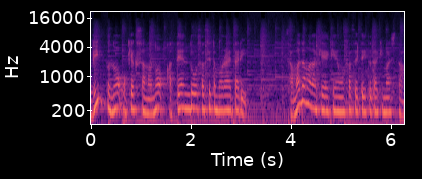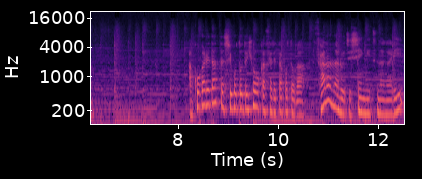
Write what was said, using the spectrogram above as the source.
VIP のお客様のアテンドをさせてもらえたりさまざまな経験をさせていただきました。憧れだった仕事で評価されたことがさらなる自信につながり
